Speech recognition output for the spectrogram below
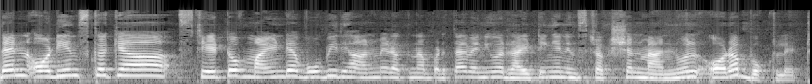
देन ऑडियंस का क्या स्टेट ऑफ़ माइंड है वो भी ध्यान में रखना पड़ता है। When you are writing an instruction manual और a booklet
